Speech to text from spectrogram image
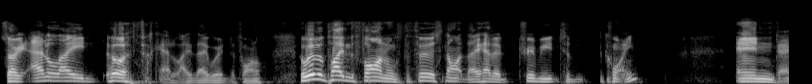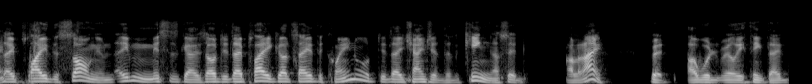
sorry, Adelaide. Oh, fuck Adelaide, they weren't in the final. Whoever played in the finals, the first night they had a tribute to the Queen, and Okay. they played the song, and even Mrs. goes, "Oh, did they play God Save the Queen, or did they change it to the King?" I said, "I don't know." But I wouldn't really think they'd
